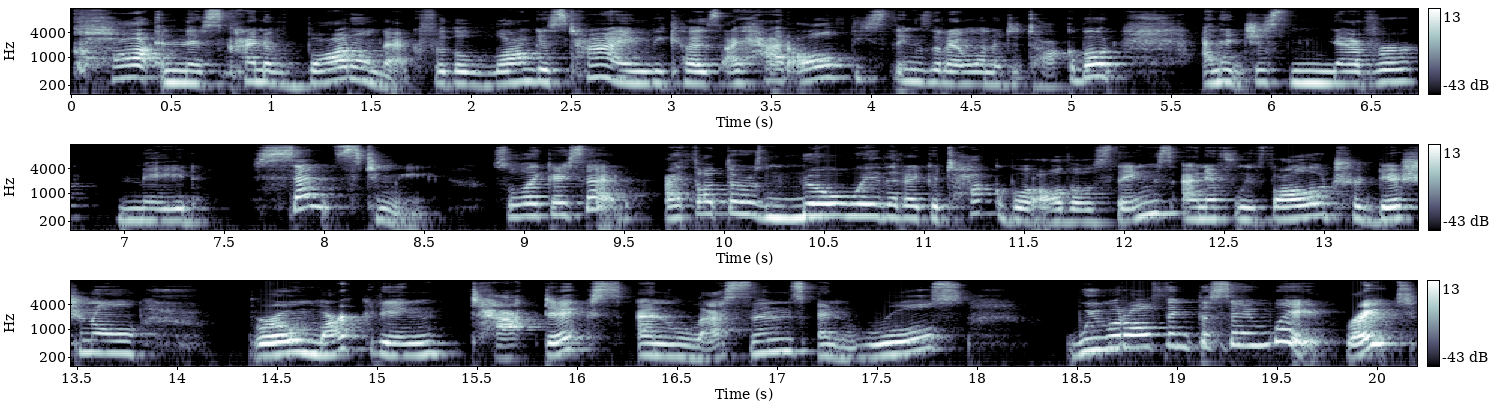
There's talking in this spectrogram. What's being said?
caught in this kind of bottleneck for the longest time because i had all of these things that i wanted to talk about and it just never made sense to me. So like i said i thought there was no way that i could talk about all those things and if we follow traditional bro marketing tactics and lessons and rules we would all think the same way right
